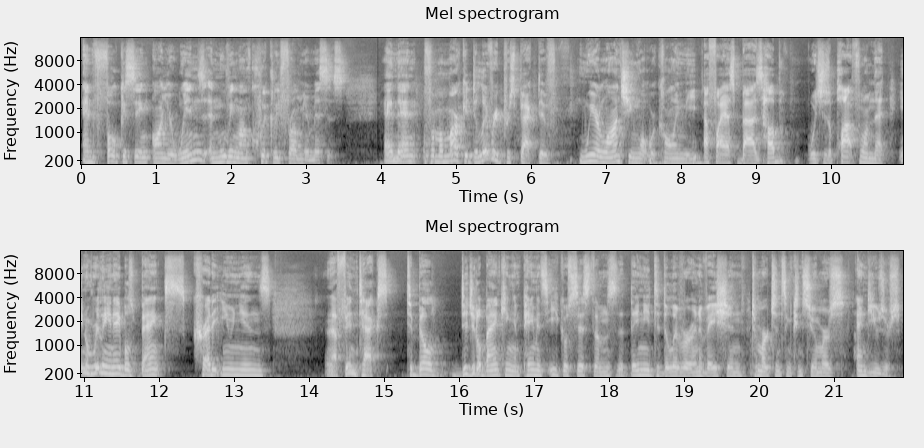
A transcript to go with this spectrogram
and focusing on your wins and moving on quickly from your misses. And then from a market delivery perspective, we are launching what we're calling the FIS BaaS Hub, which is a platform that, you know, really enables banks, credit unions, and fintechs to build digital banking and payments ecosystems that they need to deliver innovation to merchants and consumers and users.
